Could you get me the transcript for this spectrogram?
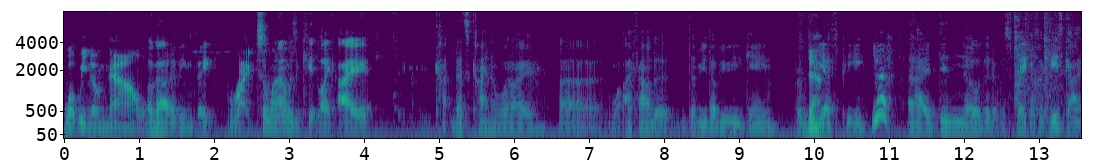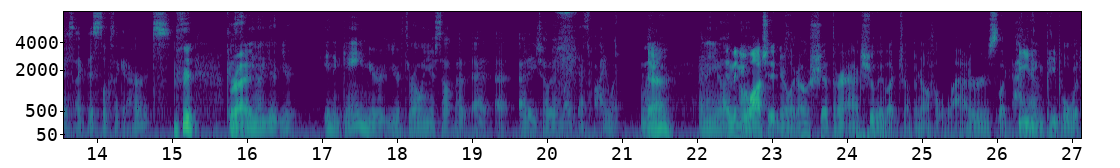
what we know now. about it being fake. Right. So when I was a kid, like I, that's kind of what I, uh, I found a WWE game for the Yeah. PSP, Yeah. and I didn't know that it was fake. I was like, these guys, like, this looks like it hurts. Because Right. you know, you're you're in a game, you're you're throwing yourself at at, at, each other, and like that's violent. Like, yeah. And then you're like, and then you oh, watch it and you're like, oh shit, they're actually like jumping off of ladders, like beating people with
